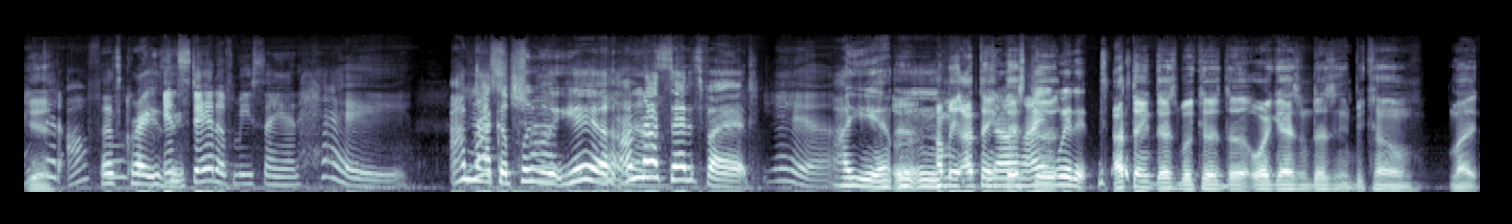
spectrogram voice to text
Ain't Yeah. that awful? that's crazy. Instead of me saying, "Hey, I'm not let's completely. try- Yeah, I'm not satisfied. yeah, Oh yeah. Mm-mm. I mean, I think no, that's I ain't the, with it. I think that's because the orgasm doesn't become like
